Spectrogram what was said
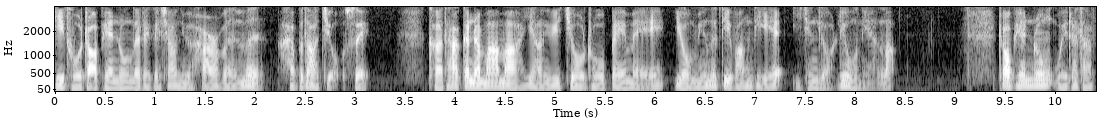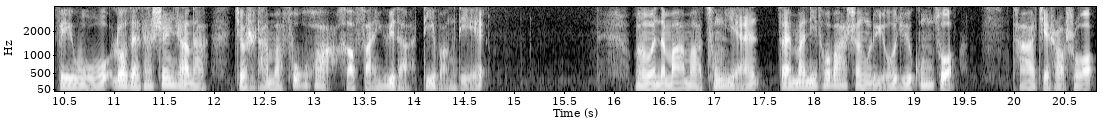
T 图照片中的这个小女孩文文还不到九岁，可她跟着妈妈养育救助北美有名的帝王蝶已经有六年了。照片中围着她飞舞、落在她身上的，就是他们孵化和繁育的帝王蝶。文文的妈妈聪妍在曼尼托巴省旅游局工作，她介绍说：“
